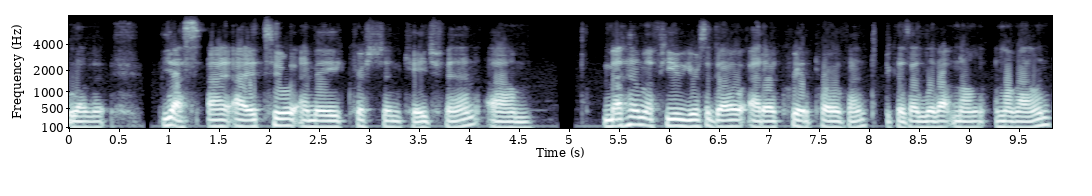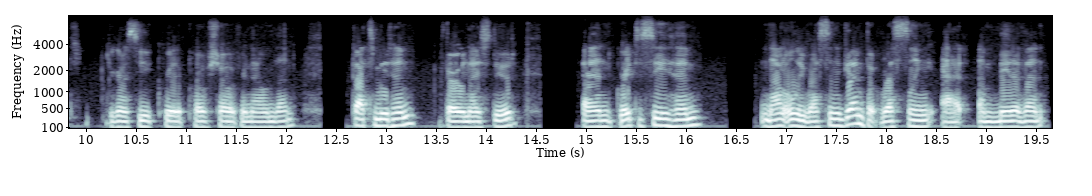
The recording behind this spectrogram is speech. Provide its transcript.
love it. Yes, I, I too am a Christian Cage fan. Um, met him a few years ago at a Create A Pro event because I live out in Long, Long Island. You're going to see a Create A Pro show every now and then. Got to meet him. Very nice dude. And great to see him not only wrestling again, but wrestling at a main event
